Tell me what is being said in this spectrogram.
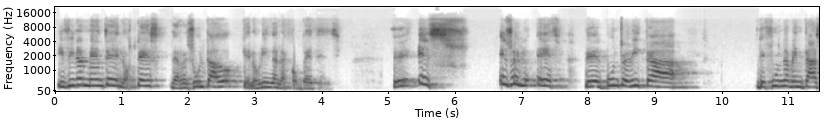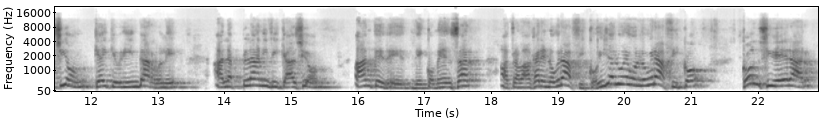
y finalmente los test de resultado que nos brindan las competencias. Eh, es, eso es, desde el punto de vista de fundamentación que hay que brindarle a la planificación antes de, de comenzar a trabajar en lo gráfico. Y ya luego en lo gráfico, considerar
